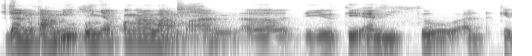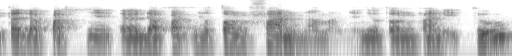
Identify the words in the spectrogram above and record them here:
dan kami punya pengalaman uh, di UTM itu kita dapatnya uh, dapat Newton Fund namanya. Newton Fund itu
